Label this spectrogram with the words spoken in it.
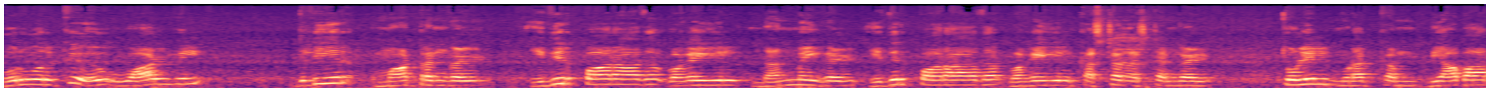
ஒருவருக்கு வாழ்வில் திடீர் மாற்றங்கள் எதிர்பாராத வகையில் நன்மைகள் எதிர்பாராத வகையில் கஷ்ட நஷ்டங்கள் தொழில் முடக்கம் வியாபார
